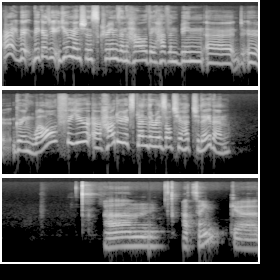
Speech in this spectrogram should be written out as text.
All right, because you, you mentioned scrims and how they haven't been uh, uh, going well for you. Uh, how do you explain the results you had today then? Um, I think uh,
